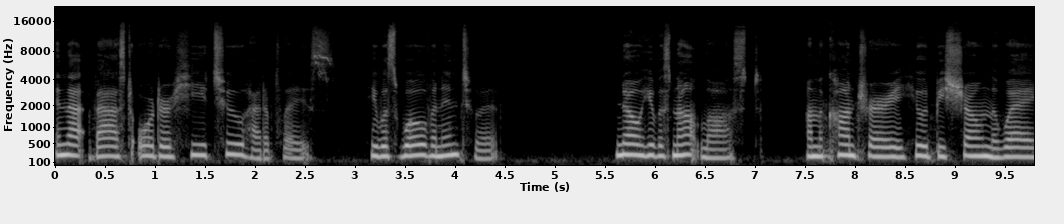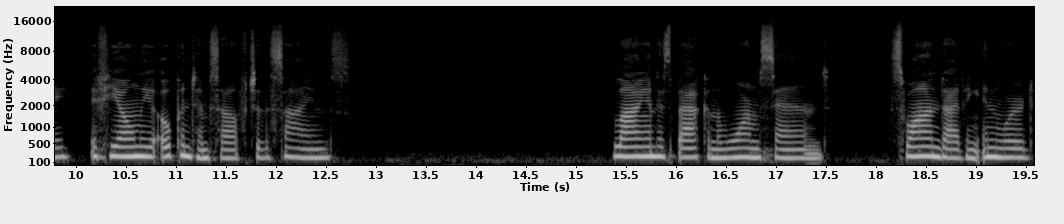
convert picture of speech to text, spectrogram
In that vast order, he too had a place. He was woven into it. No, he was not lost. On the contrary, he would be shown the way if he only opened himself to the signs. Lying on his back on the warm sand, swan diving inward,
